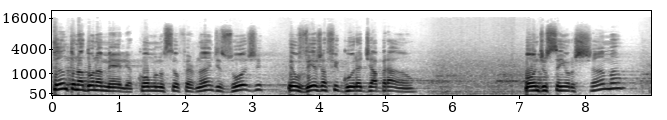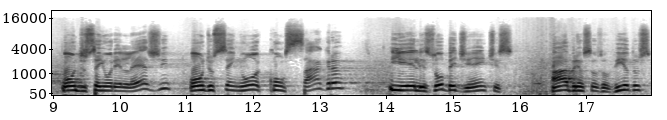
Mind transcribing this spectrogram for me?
tanto na Dona Amélia como no seu Fernandes, hoje eu vejo a figura de Abraão, onde o Senhor chama, onde o Senhor elege, onde o Senhor consagra e eles, obedientes, abrem os seus ouvidos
